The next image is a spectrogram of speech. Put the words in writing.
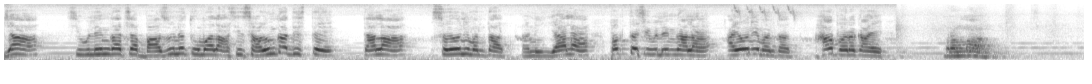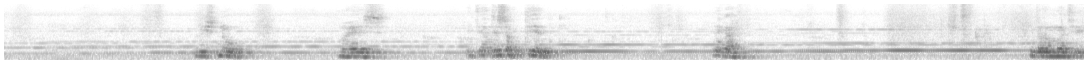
ज्या शिवलिंगाच्या बाजूने तुम्हाला अशी साळुंका दिसते त्याला सयोनी म्हणतात आणि याला फक्त शिवलिंगाला अयोनी म्हणतात. हा फरक आहे. ब्रह्मा विष्णू महेश त्यांची शक्ती आहेत. काय? ब्रह्माची.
